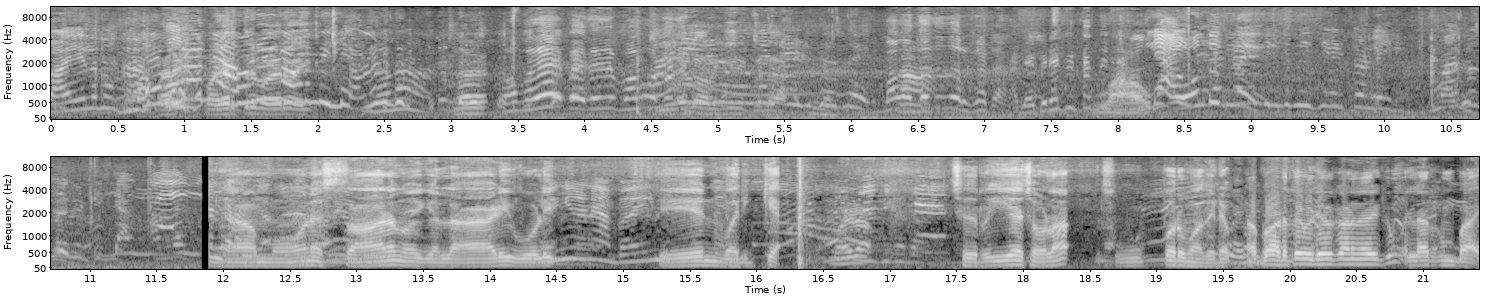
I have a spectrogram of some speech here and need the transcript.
അബായയിൽ നോക്കണം. ഞാൻ മോനെ സ്ഥാനം നോക്കിയല്ല അടിപൊളി. തേൻ വരിക്ക. ചെറിയ ചൊള സൂപ്പർ മധുരം. അപ്പൊ അടുത്ത വീഡിയോ കാണുന്നതായിരിക്കും. എല്ലാവർക്കും ബൈ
